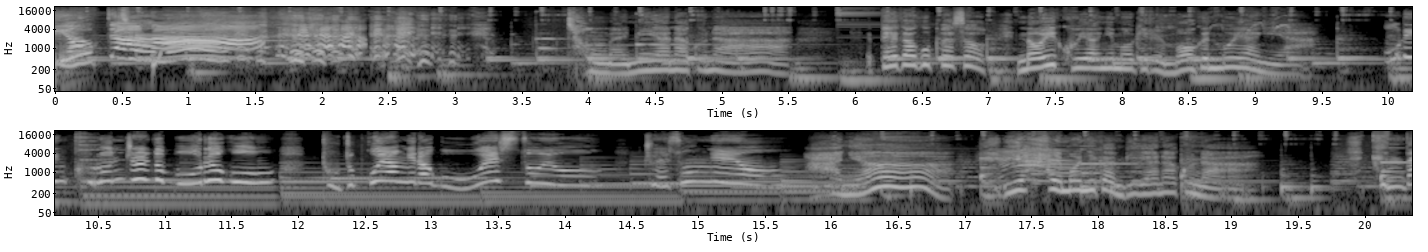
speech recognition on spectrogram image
귀엽잖아. 정말 미안하구나. 배가 고파서 너희 고양이 먹이를 먹은 모양이야. 우린 그런 줄도 모르고 도둑 고양이라고 오해했어요. 죄송해요. 아니야. 이 할머니가 미안하구나. 근데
